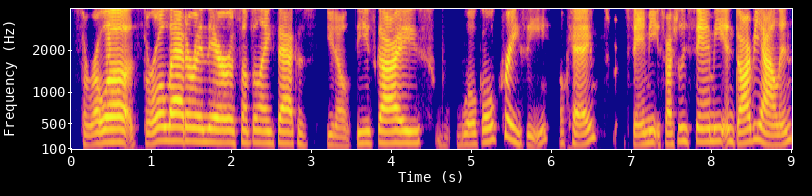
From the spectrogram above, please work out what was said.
Throw a throw a ladder in there or something like that because you know these guys will go crazy. Okay, Sammy, especially Sammy and Darby Allin,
